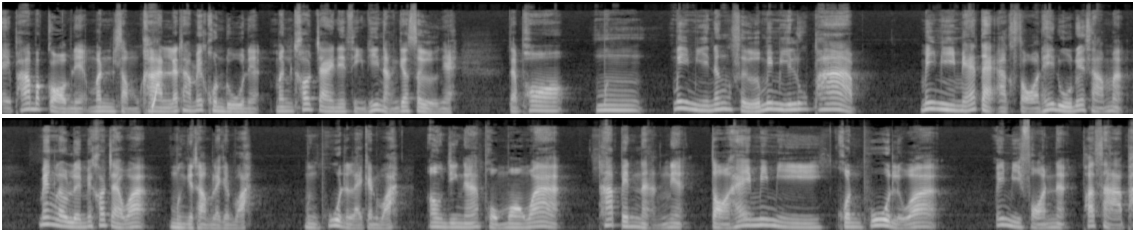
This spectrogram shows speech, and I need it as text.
ไอ้ภาพประกอบเนี่ยมันสำคัญและทำให้คนดูเนี่ยมันเข้าใจในสิ่งที่หนังจะสื่อไงแต่พอมึงไม่มีหนังสือไม่มีรูปภาพ ไม่มีแม้แต่อักษรให้ดูด้วยซ้ำอะแม่งเราเลยไม่เข้าใจว่ามึงจะทำอะไรกันวะมึงพูดอะไรกันวะเอาจริงนะ ผมมองว่าถ้าเป็นหนังเนี่ยต่อให้ไม่มีคนพูดหรือว่าไม่มีฟอนต์น่ะภาษาภ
